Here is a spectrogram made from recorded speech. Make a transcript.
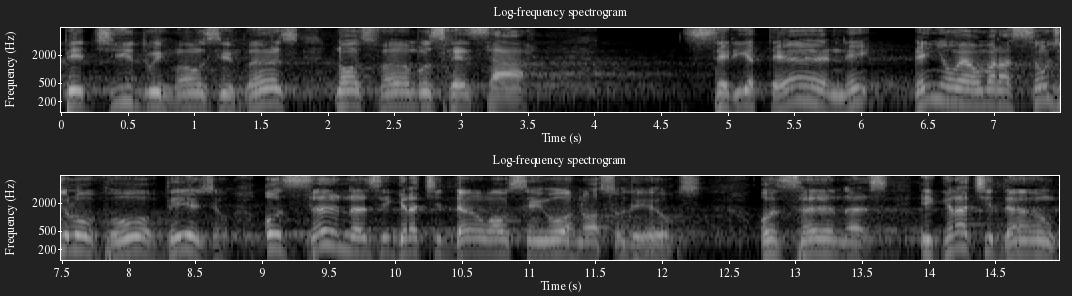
pedido, irmãos e irmãs, nós vamos rezar. Seria até nem Tenham é uma oração de louvor, vejam, hosanas e gratidão ao Senhor nosso Deus, hosanas e gratidão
